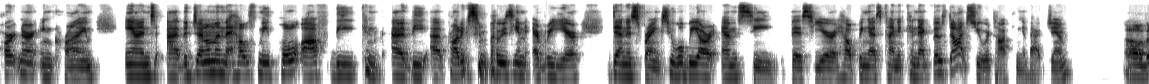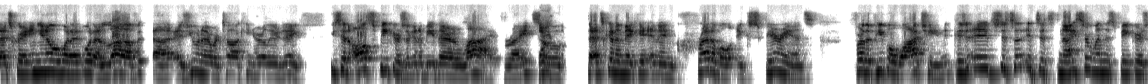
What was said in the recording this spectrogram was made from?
partner in crime, and uh, the gentleman that helps me pull off the, uh, the uh, product symposium every year, Dennis Franks, who will be our MC this year, helping us kind of connect those dots you were talking about, Jim. Oh, that's great. And you know what I, what I love, uh, as you and I were talking earlier today, you said all speakers are going to be there live, right? So yeah. that's going to make it an incredible experience for the people watching because it's just it's it's nicer when the speakers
